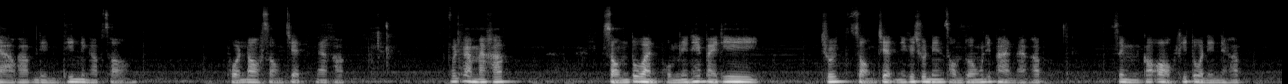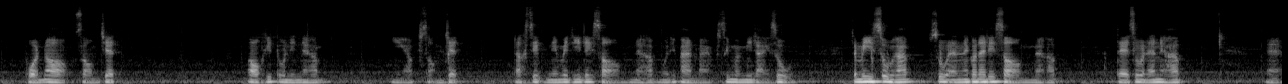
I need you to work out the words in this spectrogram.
ยาวครับดินที่1กับ2ผลออก 27 นะครับงวดที่ผ่านมาครับ สองตัวผมเน้นให้ไปที่ชุดสองเจ็ดนี่คือชุดเน้นสองตัวที่ผ่านมาครับ ซึ่งก็ออกที่ตัวนี้นะครับ ผลออกสองเจ็ดออกที่ตัวนี้นะครับนี่ครับสองเจ็ดหลักสิบนี้ไม่ที่เลขสองนะครับงวดที่ผ่านมา ซึ่งมันมีหลายสูตร จะมีสูตรครับ สูตรอันนั้นก็ได้ที่สองนะครับ แต่สูตรนั้นนะครับอ่า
